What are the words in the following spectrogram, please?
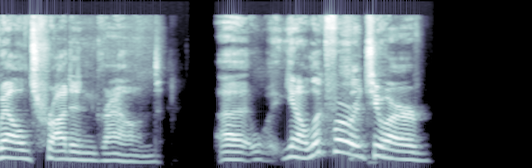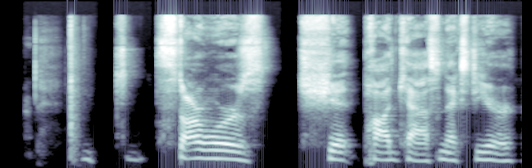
well trodden ground uh, you know, look forward to our Star Wars shit podcast next year.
